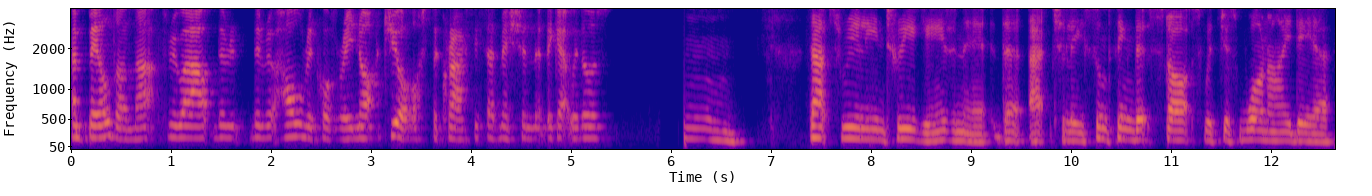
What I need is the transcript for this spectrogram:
and build on that throughout the the whole recovery not just the crisis admission that they get with us. Hmm, that's really intriguing isn't it? That actually something that starts with just one idea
